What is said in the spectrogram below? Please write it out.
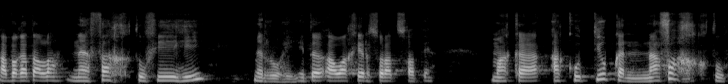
Apa kata Allah? Nafakhtu fihi min ruhi. Itu awakhir surat Sad ya. Maka aku tiupkan nafakhtu.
